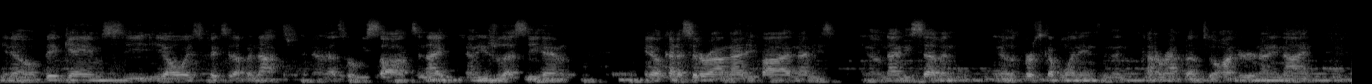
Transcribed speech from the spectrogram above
you know, big games, he, he always picks it up a notch. You know, that's what we saw tonight. You know, usually I see him, you know, kind of sit around 95, 90, you know, 97, you know, the first couple innings and then kind of ramped up to 100 or 99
